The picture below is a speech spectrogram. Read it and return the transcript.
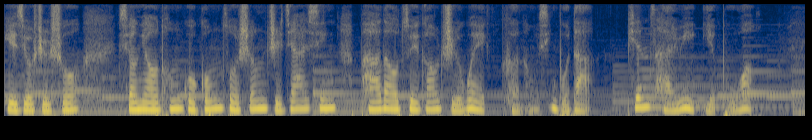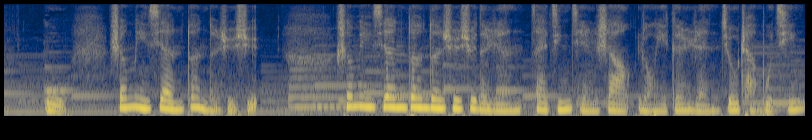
也就是说，想要通过工作升职加薪，爬到最高职位，可能性不大，偏财运也不旺。五，生命线断断续续。生命线断断续续的人，在金钱上容易跟人纠缠不清，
